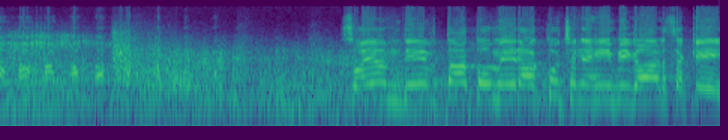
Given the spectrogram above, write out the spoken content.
स्वयं देवता तो मेरा कुछ नहीं बिगाड़ सके।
